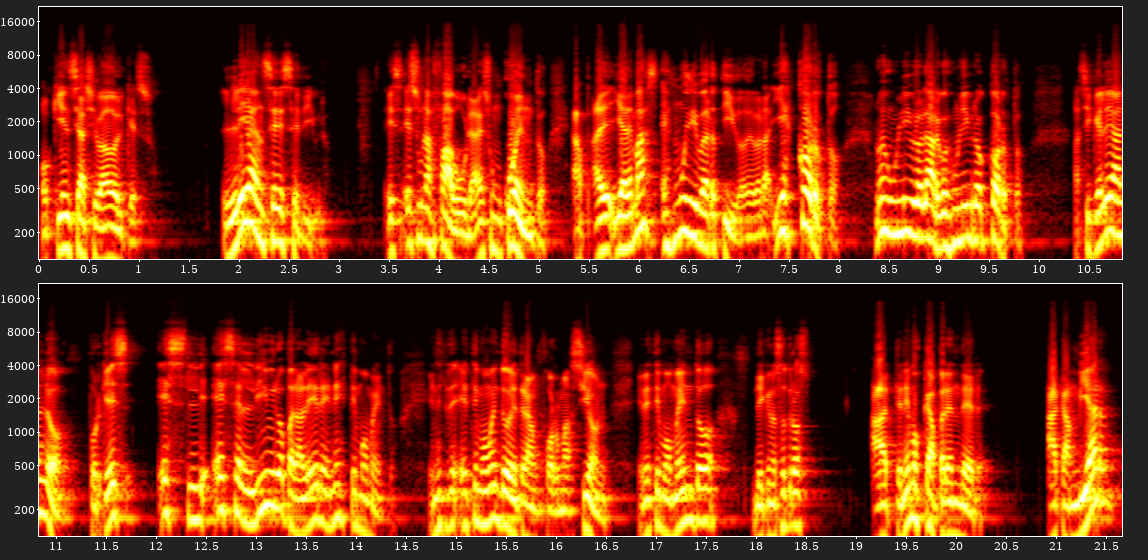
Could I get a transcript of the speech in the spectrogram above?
o quién se ha llevado el queso. Léanse ese libro. Es, una fábula, es un cuento. Y además es muy divertido, de verdad. Y es corto. No es un libro largo, es un libro corto. Así que léanlo, porque es, es, es el libro para leer en este momento. En este, este momento de transformación. En este momento de que nosotros tenemos que aprender a cambiar.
